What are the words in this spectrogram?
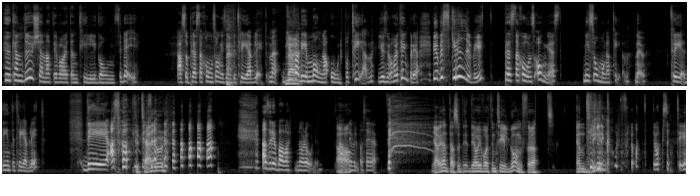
Hur kan du känna att det har varit en tillgång för dig? Alltså prestationsångest är inte trevligt, men gud Nej. vad det är många ord på ten just nu. Har du tänkt på det? Vi har beskrivit prestationsångest med så många ten nu. Tre, det är inte trevligt. Det är alltså... Är terror. alltså det har bara varit några ord. Ja. Ja. jag vill bara säga det. Jag vet inte, alltså det, det har ju varit en tillgång för att en del, Tillgång, förlåt. Det var också ett T.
